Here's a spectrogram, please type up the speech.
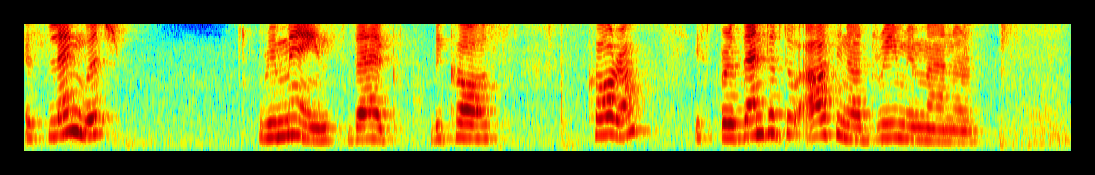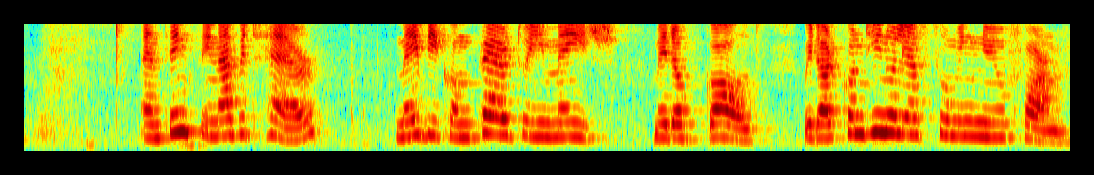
Its language remains vague because Cora is presented to us in a dreamy manner, and things inhabit her may be compared to image made of gold, which are continually assuming new form.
